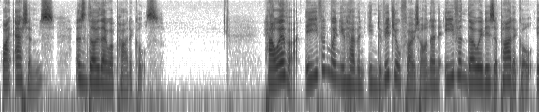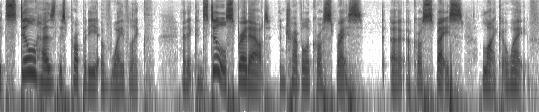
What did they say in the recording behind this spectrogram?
by atoms as though they were particles. However, even when you have an individual photon, and even though it is a particle, it still has this property of wavelength and it can still spread out and travel across space, uh, across space like a wave.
